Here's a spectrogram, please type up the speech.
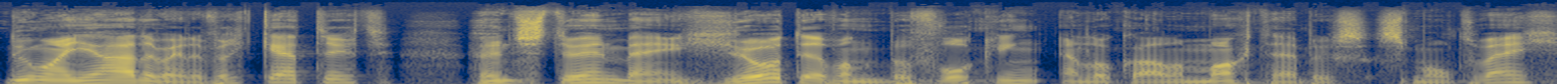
De Umayyaden werden verketterd, hun steun bij een groot deel van de bevolking en lokale machthebbers smolt weg,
